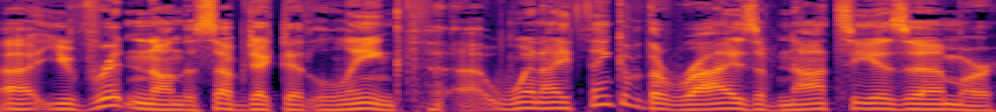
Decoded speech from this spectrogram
Uh, you've written on the subject at length. Uh, when I think of the rise of Nazism or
